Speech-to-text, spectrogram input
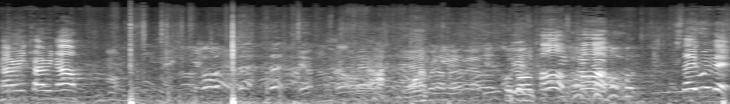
Carry, carry now. Hold on. Calm, calm. Stay with it.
